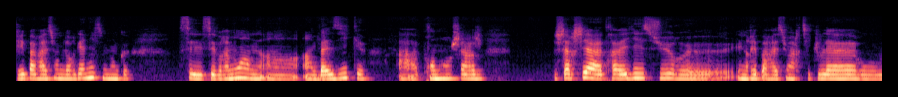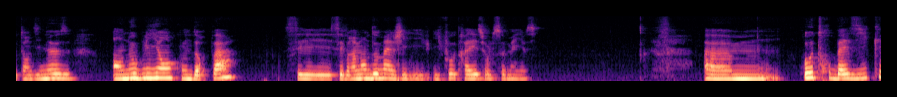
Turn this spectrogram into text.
réparation de l'organisme. Donc c'est vraiment un, basique à prendre en charge chercher à travailler sur une réparation articulaire ou tendineuse en oubliant qu'on ne dort pas, c'est vraiment dommage. Il, faut travailler sur le sommeil aussi. Autre basique,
